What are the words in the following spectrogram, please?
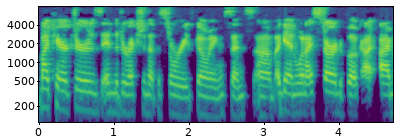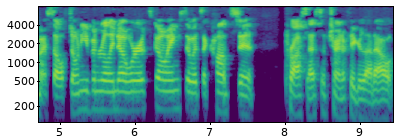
my characters and the direction that the story is going. Since, um, again, when I start a book, I, I myself don't even really know where it's going. So it's a constant process of trying to figure that out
